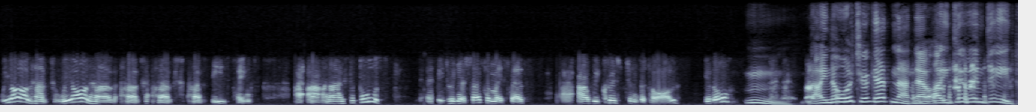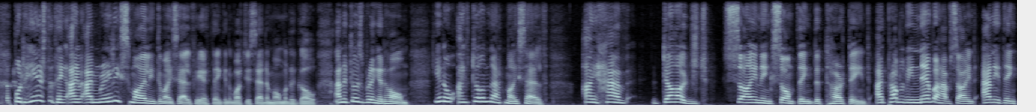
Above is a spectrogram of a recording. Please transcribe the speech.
we all have, we all have have have have these things, and I suppose uh, between yourself and myself, uh, are we Christians at all? You know, I know what you're getting at now. I do indeed. But here's the thing I'm, I'm really smiling to myself here, thinking of what you said a moment ago. And it does bring it home. You know, I've done that myself. I have dodged signing something the 13th. I probably never have signed anything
